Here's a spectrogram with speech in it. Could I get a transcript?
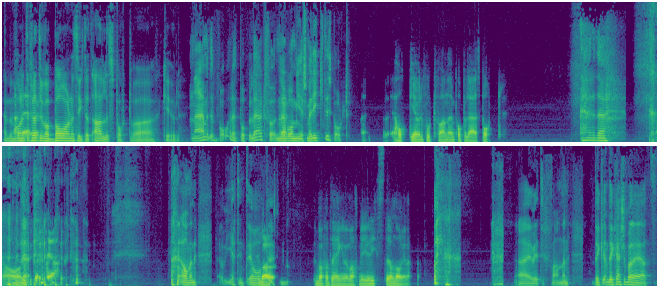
Ja, men var det det inte för att du var barn och tyckte att all sport var kul? Nej, men det var rätt populärt för när det var mer som en riktig sport. Hockey är väl fortfarande en populär sport. Är det det? Ja, det är det. ja, men jag vet inte. Jag, Bara- Det är bara för att du hänger med massor med jurister om dagarna. Nej, jag vet inte fan. Men det, det kanske bara är att,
